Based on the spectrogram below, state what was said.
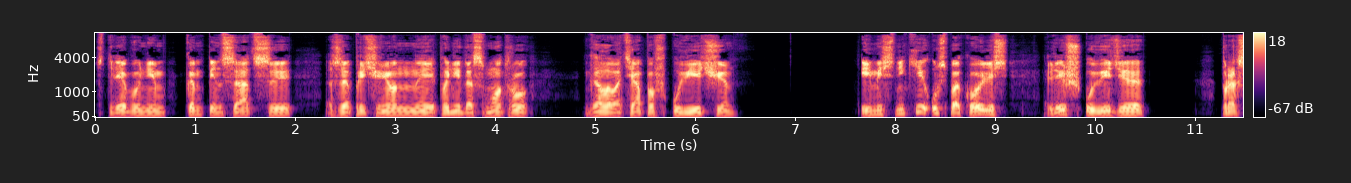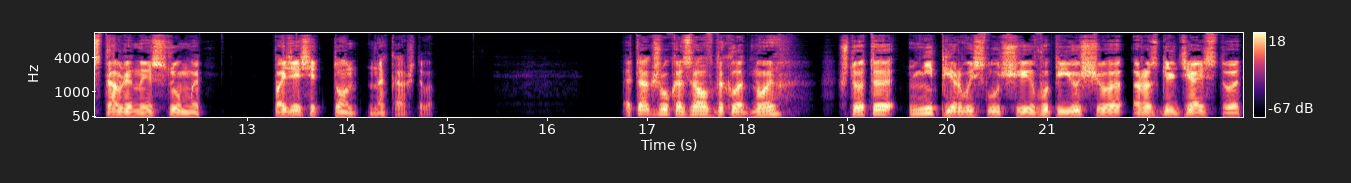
с требованием компенсации за причиненные по недосмотру головотяпов увечья, и мясники успокоились, лишь увидя проставленные суммы по десять тонн на каждого. Также указал в докладной, что это не первый случай вопиющего разгильдяйства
